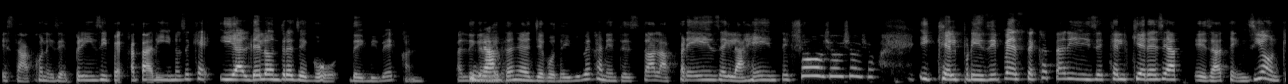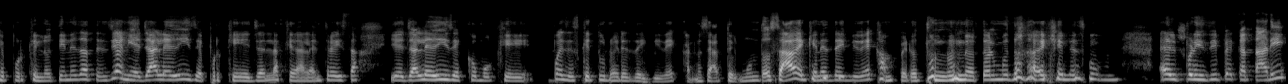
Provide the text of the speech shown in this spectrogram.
estaba con ese príncipe catarí, no sé qué, y al de Londres llegó David Beckham. Al de Gran Bretaña llegó David Beckham, y entonces toda la prensa y la gente, yo, yo, yo, yo, y que el príncipe este catarí dice que él quiere esa, esa atención, que porque él no tiene esa atención, y ella le dice, porque ella es la que da la entrevista, y ella le dice como que, pues es que tú no eres David Beckham, o sea, todo el mundo sabe quién es David Beckham, pero tú no, no todo el mundo sabe quién es el príncipe catarí,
